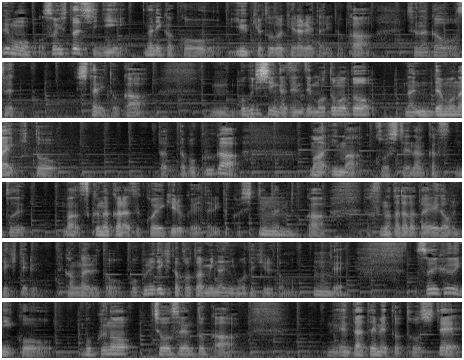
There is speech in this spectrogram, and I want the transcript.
でもそういう人たちに何かこう勇気を届けられたりとか背中を押せしたりとか、うん、僕自身が全然もともと何でもない人だった僕が、まあ、今こうしてなんか本当に、まあ、少なからず声影力を得たりとかしてたりとか、たくさんの方々が笑顔にできてるって考えると僕にできたことはみんなにもできると思って、そういうふうにこう僕の挑戦とかエンターテインメントを通して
